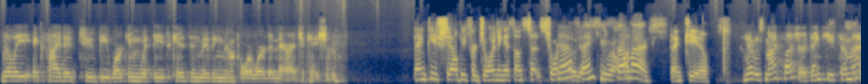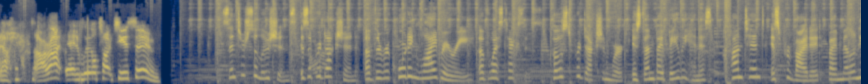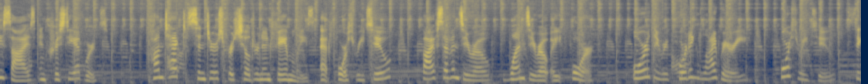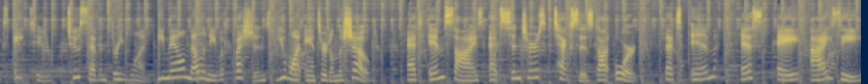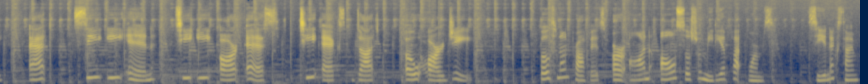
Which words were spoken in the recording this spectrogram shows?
really excited to be working with these kids and moving them forward in their education. Thank you, Shelby, for joining us on such short Yes, notice. thank you were so awesome. much. Thank you. It was my pleasure. Thank you so much. All right, and we'll talk to you soon. Center Solutions is a production of the Recording Library of West Texas. Post production work is done by Bailey Hennis. Content is provided by Melanie Saiz and Christy Edwards. Contact Centers for Children and Families at 432 570 1084 or the Recording Library 432 682 2731. Email Melanie with questions you want answered on the show at msaiz at centerstexas.org. That's M S A I Z at C E N T E R S T X dot O R G. Both nonprofits are on all social media platforms. See you next time.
